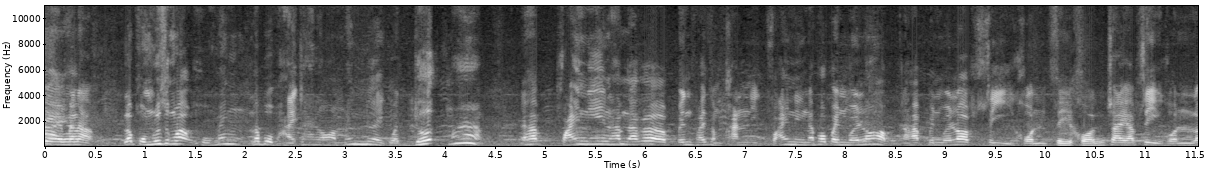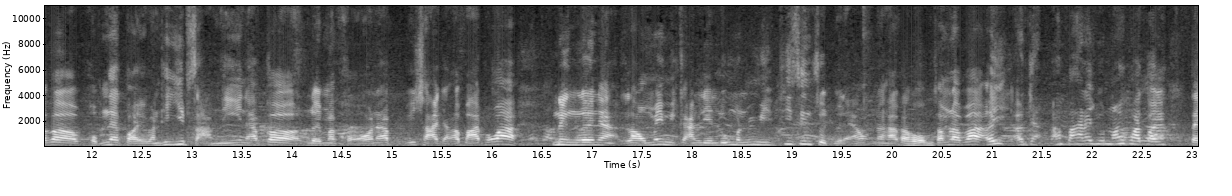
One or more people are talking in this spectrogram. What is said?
เกมมันอะใช่ครับ แล้วผมรู้สึกว่าโอ้โหแม่งระบบหายใจเราอะแม่งเหนื่อยกว่าเยอะมากนะครับไฟล์นี้นะครับนะก็เป็นไฟล์สำคัญอีกไฟล์หนึ่งนะเพราะเป็นมวยรอบนะครับเป็นมวยรอบ 4 คนสี่คนใช่ครับ 4 คน แล้วก็ผมเนี่ยต่อยวันที่ 23 นี้นะครับก็เลยมาขอนะครับวิชาจากอาบาสเพราะว่าหนึ่งเลยเนี่ยเราไม่มีการเรียนรู้มันไม่มีที่สิ้นสุดอยู่แล้วนะครับครับผมสำหรับว่าเอ้ยเอาจากอาบาสอายุน้อยกว่าต่อยแต่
